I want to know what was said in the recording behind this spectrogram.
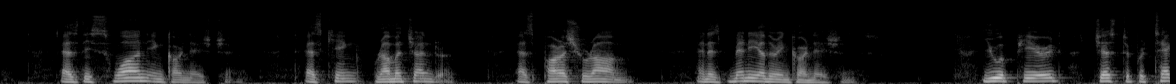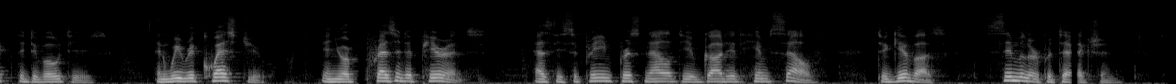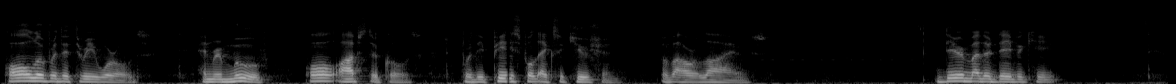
as the swan incarnation, as King Ramachandra, as Parashuram, and as many other incarnations. You appeared just to protect the devotees, and we request you, in your present appearance as the Supreme Personality of Godhead Himself, to give us similar protection all over the three worlds and remove all obstacles for the peaceful execution of our lives. Dear Mother Devaki,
